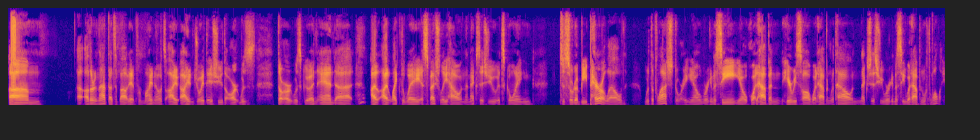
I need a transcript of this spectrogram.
Um, uh, other than that, that's about it for my notes. I, I enjoyed the issue. The art was the art was good, and uh, I I like the way, especially how in the next issue it's going to sort of be paralleled with the Flash story. You know, we're going to see you know what happened here. We saw what happened with Hal, and next issue we're going to see what happened with Wally.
